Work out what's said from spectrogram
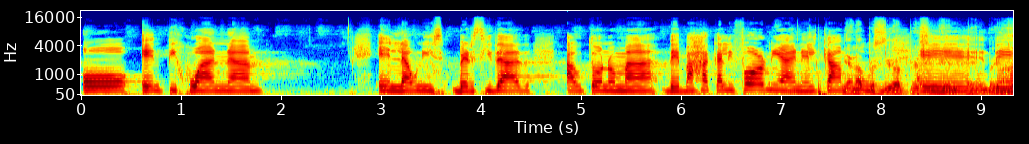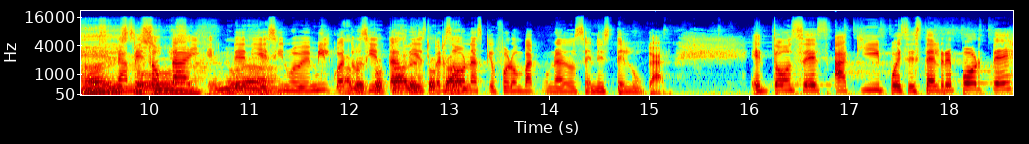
o en Tijuana en la Universidad Autónoma de Baja California, en el campus eh, de Ay, la Mesa de Señora. A ver, 19.410 total, el total. personas que fueron vacunados en este lugar. Entonces, aquí pues está el reporte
